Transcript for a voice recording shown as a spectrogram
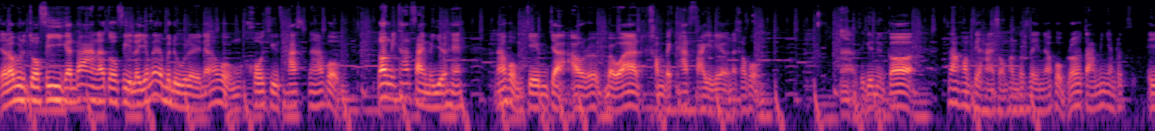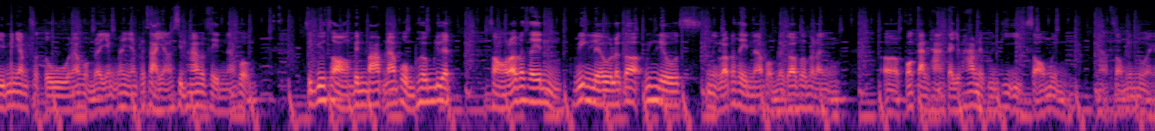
เดี๋ยวเราไปดูตัวฟรีกันบ้างแล้วตัวฟรีเรายังไม่ได้มาดูเลยนะครับผมโคคิวทัสนะครับผม รอบนี้ธาตุไฟมาเยอะแฮะนะครับผมเกมจะเอาแบบว่าคัมแบ็กธาตุไฟเร็วนะครับผม อ่าสกิลหนึ่งก็สร้างความเสียหาย 2,000%นะครับผมแล้วตามไม่ยำรักเอ้ไม่ยำศัตรูนะครับผมแล้วยังไม่ยำรักษาอย่างละ15%นะครับผมสกิล2เป็นบัฟนะครับผมเพิ่มเลือด 200%วิ่งเร็วแล้วก็วิ่งเร็ว 100%นะครับผมแล้วก็เพิ่มพลังป้องกันทางกายภาพในพื้นที่อีก 20,000นะครับ20,000 หน่วย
